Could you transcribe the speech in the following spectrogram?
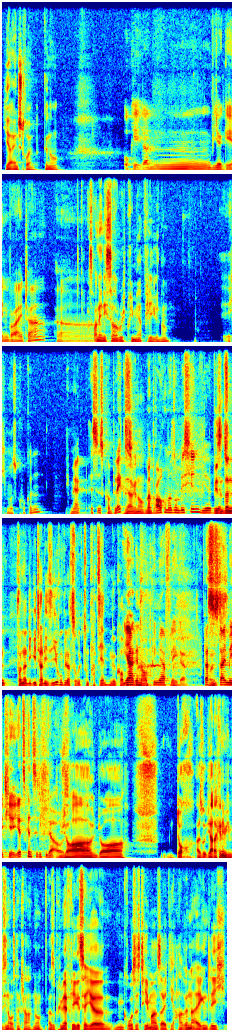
hier einstreuen. Genau. Okay, dann wir gehen weiter. Äh, das war der nächste Mal durch Primärpflege, ne? Ich muss gucken. Ihr merkt, es ist komplex. Ja, genau. Man braucht immer so ein bisschen. Wir, wir, wir sind dann von der Digitalisierung wieder zurück zum Patienten gekommen. Ja, genau, Primärpflege. Das Und ist dein Metier. Jetzt kennst du dich wieder aus. Ja, ja. Doch, also ja, da kenne ich mich ein bisschen aus, na klar. Ne? Also Primärpflege ist ja hier ein großes Thema seit Jahren eigentlich.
